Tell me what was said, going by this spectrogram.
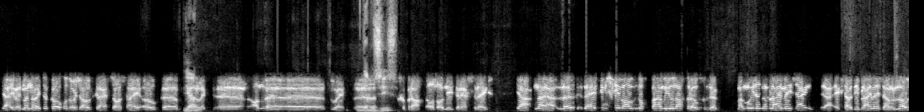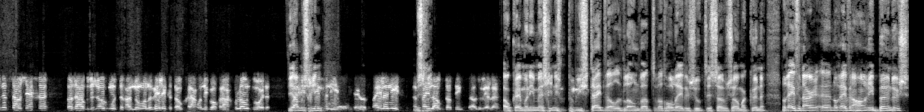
ja, je weet maar nooit een kogel door zijn hoofd krijgt zoals hij ook uh, ja. andere toe heeft gebracht. Al dan niet rechtstreeks. Ja, nou ja, leuk. Daar heeft hij misschien wel nog een paar miljoen achterover gedrukt. Maar moet je er dan blij mee zijn? Ja, ik zou er niet blij mee zijn. Als Loon het zou zeggen, dan zou ik het dus ook moeten gaan doen. Want dan wil ik het ook graag, want ik wil graag beloond worden. Ja, maar misschien... Ik denk dat spelen niet. En spelen ook dat niet zouden willen. Oké, okay, maar niet, misschien is publiciteit wel het loon wat, wat Holleder zoekt. Dat zou zomaar kunnen. Nog even naar, uh, nog even naar Henry Beunders.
